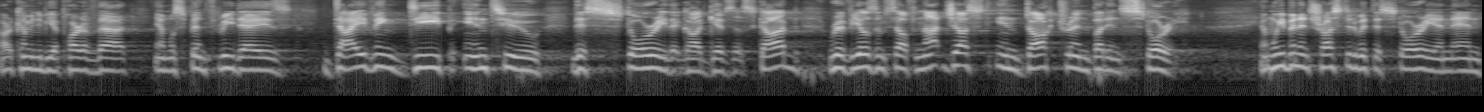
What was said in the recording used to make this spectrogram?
are coming to be a part of that. And we'll spend three days diving deep into this story that God gives us. God reveals himself not just in doctrine, but in story. And we've been entrusted with this story, and, and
